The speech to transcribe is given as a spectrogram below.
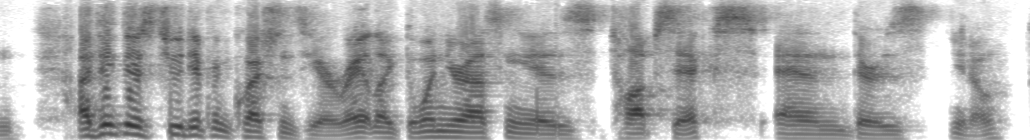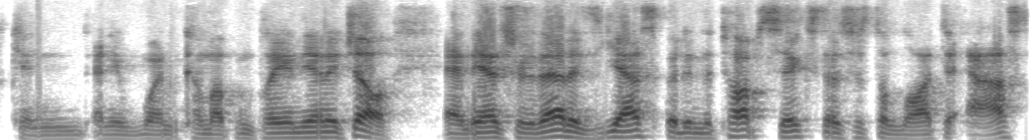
Mm-hmm. I think there's two different questions here, right? Like the one you're asking is top six, and there's, you know, can anyone come up and play in the NHL? And the answer to that is yes, but in the top six, that's just a lot to ask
